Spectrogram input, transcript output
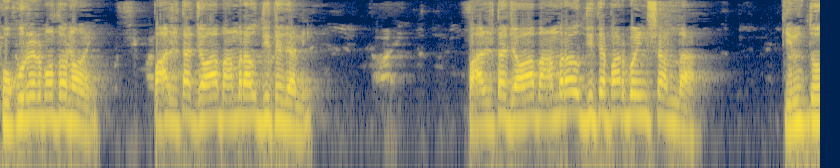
কুকুরের মতো নয়। পাল্টা জবাব আমরাও দিতে জানি। পাল্টা জবাব আমরাও দিতে পারব ইনশাল্লাহ কিন্তু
